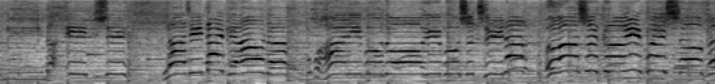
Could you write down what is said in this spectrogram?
你那一句垃圾代表的，我不爱你不多，是期待何时可以回首的？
